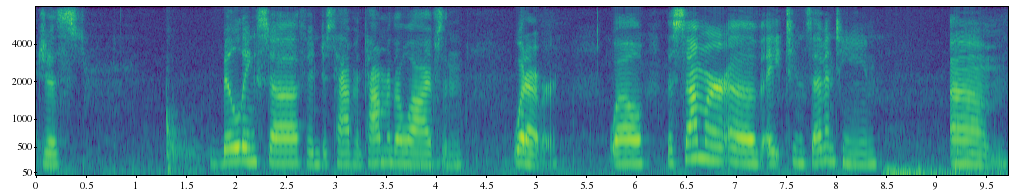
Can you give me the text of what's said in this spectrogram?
just building stuff and just having time of their lives and whatever. Well, the summer of 1817, um,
